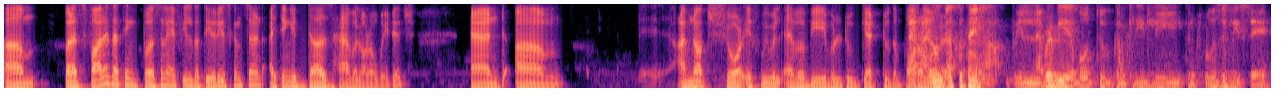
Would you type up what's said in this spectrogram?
um, but as far as I think personally, I feel the theory is concerned, I think it does have a lot of weightage. And um, I'm not sure if we will ever be able to get to the bottom. I, don't. That's the thing. Uh, we'll never be able to completely, conclusively say.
